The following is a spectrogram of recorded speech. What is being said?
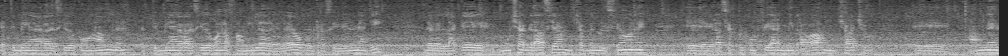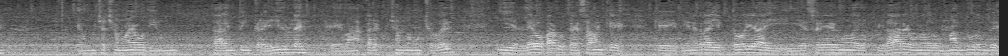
Estoy bien agradecido con Amner. Estoy bien agradecido con la familia de Leo por recibirme aquí. De verdad que muchas gracias, muchas bendiciones. Eh, gracias por confiar en mi trabajo, muchachos. Eh, Amner es un muchacho nuevo, tiene un talento increíble. Eh, van a estar escuchando mucho de él. Y el Leo Paco, ustedes saben que, que tiene trayectoria y, ese es uno de los pilares, uno de los más duros de,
